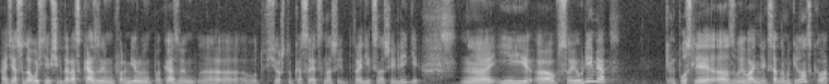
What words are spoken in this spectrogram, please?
хотя с удовольствием всегда рассказываем, информируем, показываем э, вот все, что касается нашей традиции, нашей религии. Э, и э, в свое время после э, завоевания Александра Македонского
